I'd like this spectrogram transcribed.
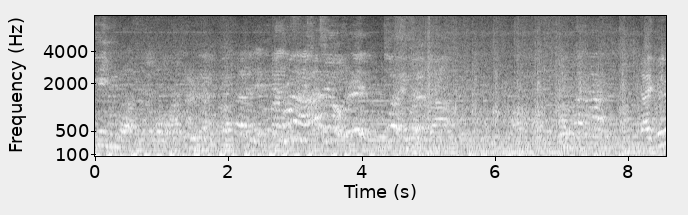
이 근육 봐. 만 시가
